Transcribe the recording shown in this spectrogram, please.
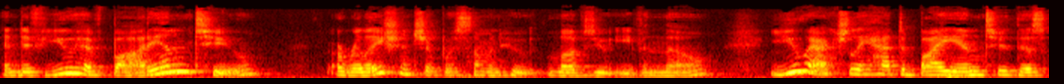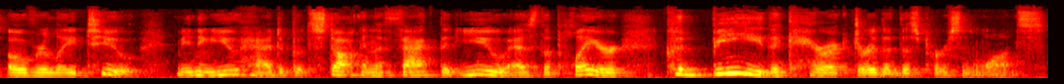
And if you have bought into a relationship with someone who loves you even though, you actually had to buy into this overlay too, meaning you had to put stock in the fact that you, as the player, could be the character that this person wants.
